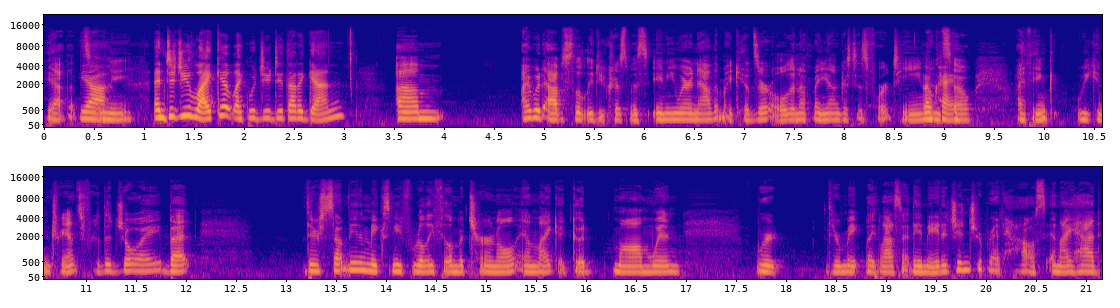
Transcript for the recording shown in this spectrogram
yeah, that's yeah. And did you like it? Like, would you do that again? Um, I would absolutely do Christmas anywhere now that my kids are old enough. My youngest is 14. Okay. And so I think we can transfer the joy. But there's something that makes me really feel maternal and like a good mom when we're they're make like last night they made a gingerbread house and I had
